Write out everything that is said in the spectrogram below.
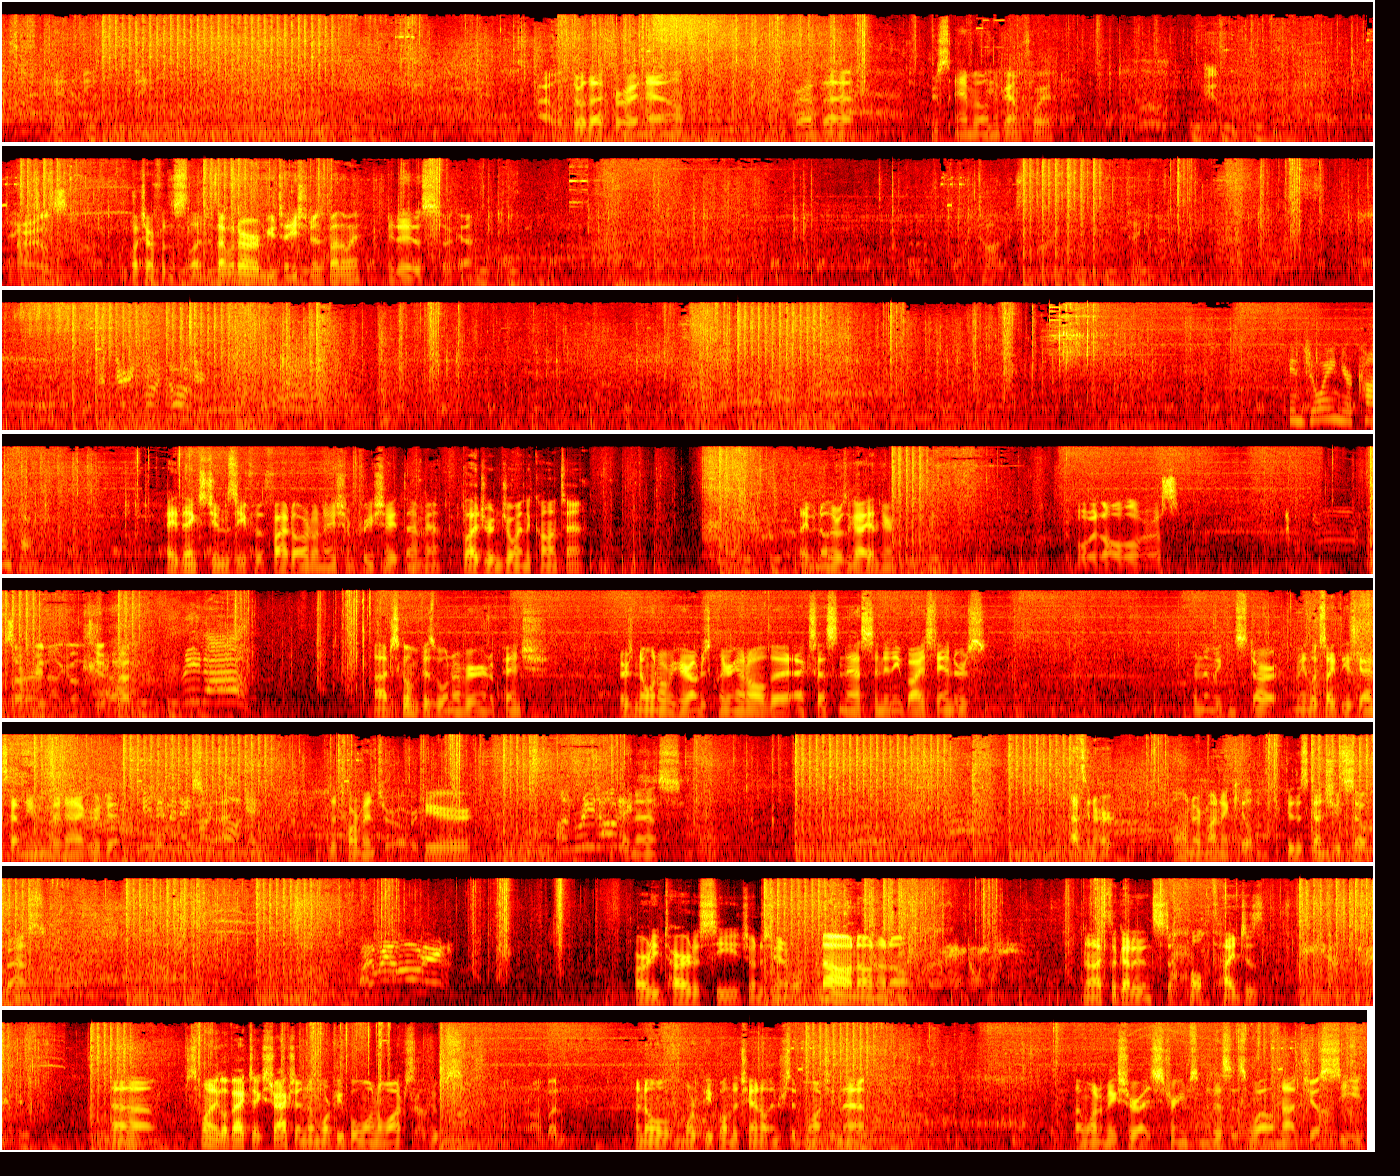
Alright, we'll throw that for right now. Grab that. There's ammo on the ground for you. Yeah. Alright, let's. Watch out for the sledge. Is that what our mutation is, by the way? It is. Okay. Enjoying your content. Hey, thanks Jim Z for the five dollar donation. Appreciate that, man. Glad you're enjoying the content. I didn't even know there was a guy in here. Avoid all over us. Sorry, not going too hot. Uh, just go invisible whenever you're in a pinch. There's no one over here. I'm just clearing out all the excess nests and any bystanders. And then we can start. I mean, it looks like these guys haven't even been aggroed yet. This guy. A tormentor over here. The nest. That's gonna hurt. Oh, never mind. I killed him. Dude, this gun shoots so fast. Already tired of Siege, understandable? No, no, no, no. No, I still got it installed. I just... Um, just want to go back to Extraction. I know more people want to watch... Oops. Wrong, button. I know more people on the channel interested in watching that. I want to make sure I stream some of this as well, not just Siege.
